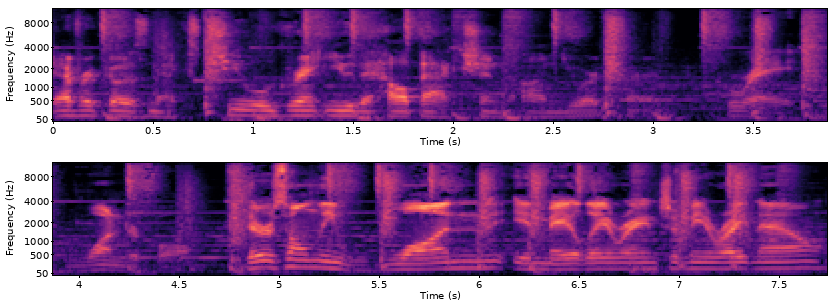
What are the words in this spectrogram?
Everett goes next. She will grant you the help action on your turn. Great. Wonderful. There's only one in melee range of me right now.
